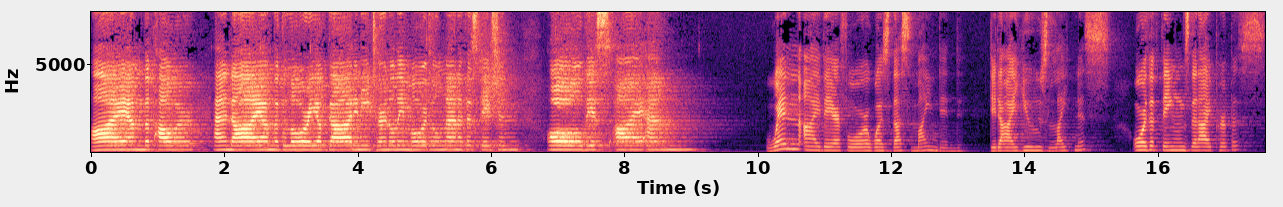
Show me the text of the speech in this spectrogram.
I am the power. And I am the glory of God in eternal immortal manifestation. All this I am. When I therefore was thus minded, did I use lightness? or the things that I purpose?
